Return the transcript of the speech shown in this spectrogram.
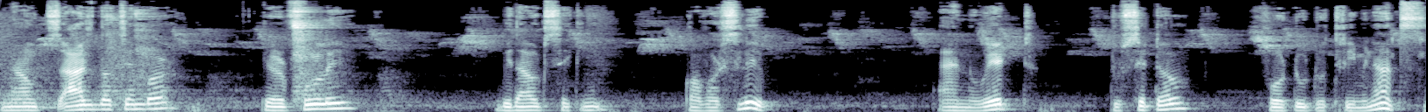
Now charge the chamber carefully without shaking cover slip and wait to settle for 2 to 3 minutes.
